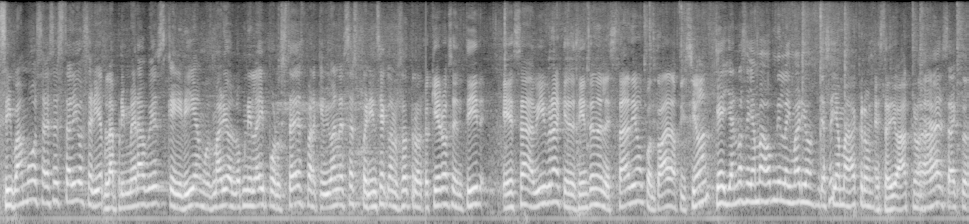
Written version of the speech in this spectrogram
Si vamos a ese estadio sería la primera vez que iríamos, Mario, al OmniLife por ustedes para que vivan esa experiencia con nosotros. Yo quiero sentir esa vibra que se siente en el estadio con toda la afición. Que ya no se llama OmniLife, Mario, ya se llama Akron. Estadio Akron. Ajá, exacto.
